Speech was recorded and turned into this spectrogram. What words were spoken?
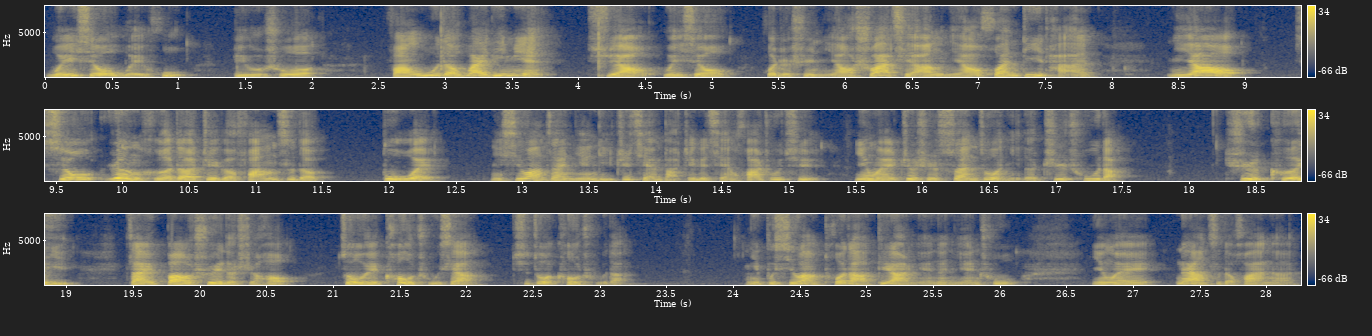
维修维护，比如说房屋的外立面需要维修，或者是你要刷墙、你要换地毯、你要修任何的这个房子的部位，你希望在年底之前把这个钱花出去。因为这是算作你的支出的，是可以在报税的时候作为扣除项去做扣除的。你不希望拖到第二年的年初，因为那样子的话呢，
